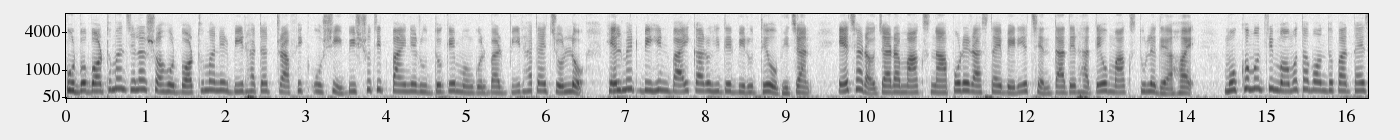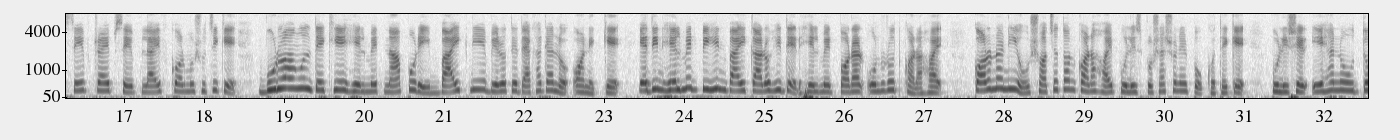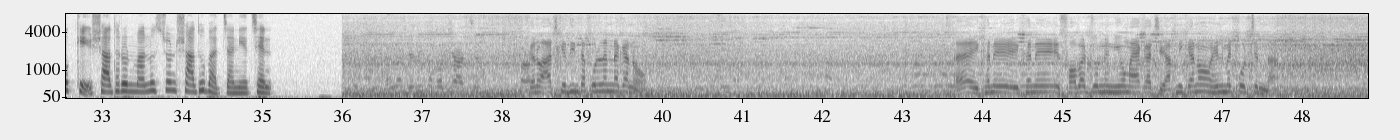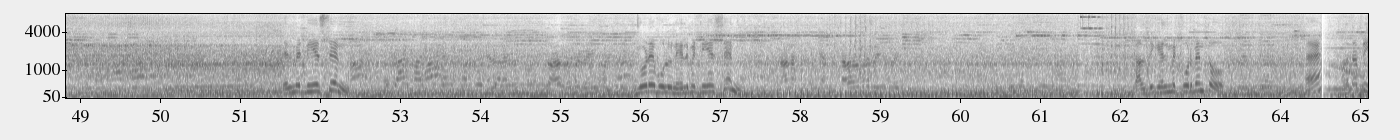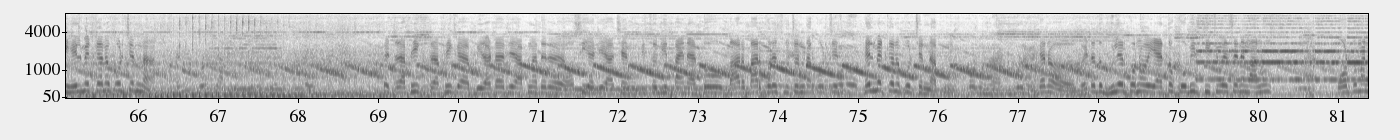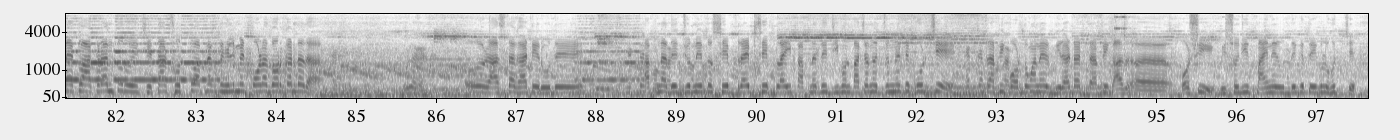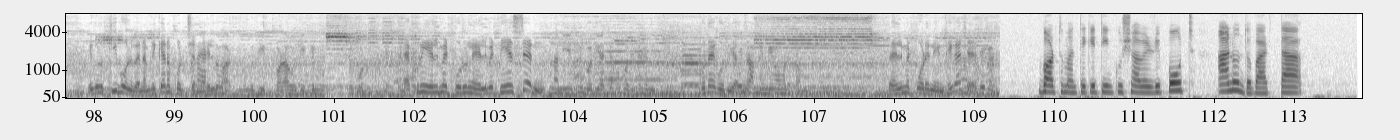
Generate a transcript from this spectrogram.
পূর্ব বর্ধমান জেলার শহর বর্ধমানের বীরহাটার ট্রাফিক ওসি বিশ্বজিৎ পাইনের উদ্যোগে মঙ্গলবার বীরহাটায় চলল হেলমেটবিহীন বাইক আরোহীদের বিরুদ্ধে অভিযান। এছাড়াও যারা মাস্ক না পরে রাস্তায় বেরিয়েছেন, তাদের হাতেও মাস্ক তুলে দেওয়া হয়। মুখ্যমন্ত্রী Mamata Bandyopadhyay safe drive, safe life কর্মসূচিকে বুড়ো আঙুল দেখিয়ে হেলমেট না পরেই বাইক নিয়ে বেরোতে দেখা গেল অনেককে। এদিন হেলমেটবিহীন বাইক আরোহীদের হেলমেট পরার অনুরোধ করা হয়। করোনা নিয়েও সচেতন করা হয় পুলিশ প্রশাসনের পক্ষ থেকে। পুলিশের এহেন উদ্যোগকে সাধারণ মানুষজন সাধুবাদ জানিয়েছেন। কেন? আজকে দিনটা পড়লেন না কেন? হ্যাঁ এখানে এখানে সবার জন্য নিয়ম এক আছে। আপনি কেন হেলমেট পরছেন না? হেলমেট নিয়ে এসছেন? জোরে বলুন, হেলমেট নিয়ে এসছেন না না তাড়াতাড়ি করে বেরিয়ে পড়েছি কাল থেকে হেলমেট পরবেন তো? হ্যাঁ? আপনি হেলমেট কেন পরছেন না? ট্রাফিক ট্রাফিক বিরাটা যে আপনাদের অসিয়া যে আছেন, বিশ্বজিৎ পাইন এত বারবার করে সূচনটা করছেন, হেলমেট কেন পরছেন না আপনি? না কেন? এটা তো ভুলের কোনো এত কোভিড সিচুয়েশনে মানুষ বর্তমানে এত আক্রান্ত রয়েছে, তার সত্ত্বেও আপনাকে তো হেলমেট পরা দরকার, দাদা। ও রাস্তাঘাটে রোদে। আপনাদের জন্য তো সেফ ড্রাইভ সেফ লাইফ আপনাদের জীবন বাঁচানোর জন্যই তো করছে। ট্রাফিক বর্ধমানের বিরাটার ট্রাফিক ওসি বিশ্বজিৎ মাইনের উদ্যোগে তো এগুলো হচ্ছে। এগুলো কি বলবেন? আপনি কেন করছেন না উচিত করা উচিত এখনই হেলমেট পরুন হেলমেট নিয়ে এসছেন? না নিয়ে এসে গদি আছে আমার গদি থেকে নিচ্ছি। কোথায় গদি আপনার? সামনে হেলমেট পরে নিন ঠিক আছে? বর্ধমান থেকে টিঙ্কু সাওয়ের রিপোর্ট আনন্দ বার্তা।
